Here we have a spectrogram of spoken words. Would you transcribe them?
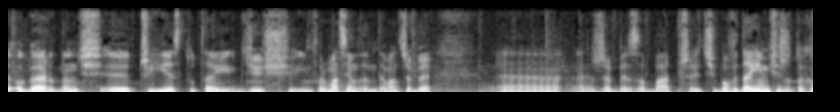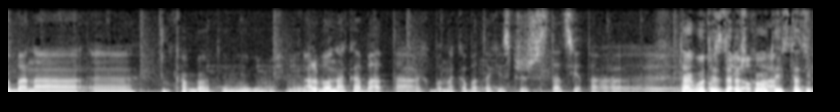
y, ogarnąć, y, czy jest tutaj gdzieś informacja na ten temat, żeby e, żeby zobaczyć, bo wydaje mi się, że to chyba na e, Kabaty? Nie wiem, ja się nie znam. albo na kabatach, bo na kabatach jest przecież stacja ta e, Tak, bo to jest zaraz koło postojowa. tej stacji,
